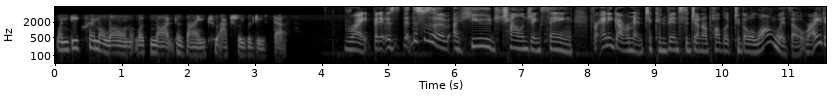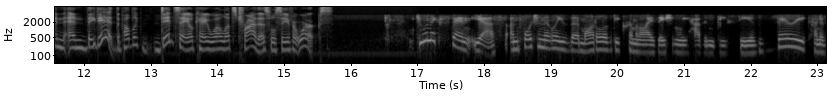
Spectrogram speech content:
when decrim alone was not designed to actually reduce deaths. Right, but it was this was a, a, huge, challenging thing for any government to convince the general public to go along with, though, right? And and they did. The public did say, "Okay, well, let's try this. We'll see if it works." To an extent, yes. Unfortunately, the model of decriminalization we have in BC is very kind of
